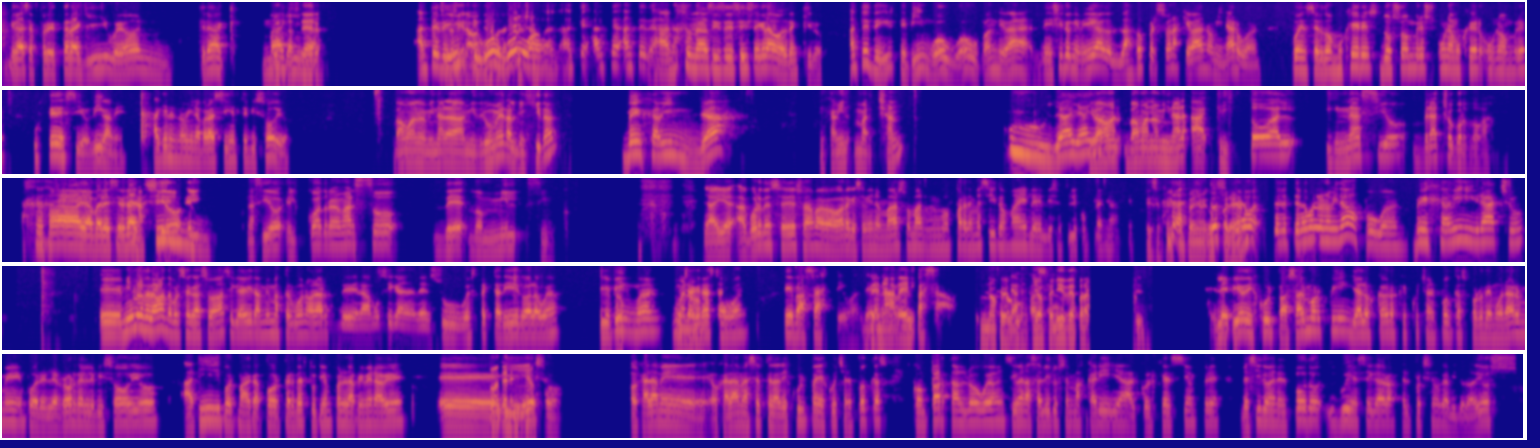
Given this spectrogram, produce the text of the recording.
Gracias por estar aquí, weón. Crack, máquina. placer. Antes de Si no irte, graba, wow, wow, antes, antes, antes, de- ah, no, no, sí, sí, sí se grabó, tranquilo. Antes de irte, Ping, wow, wow, ¿para dónde va? Necesito que me diga las dos personas que va a nominar, weón. Pueden ser dos mujeres, dos hombres, una mujer, un hombre. Usted decide, dígame, ¿a quiénes nomina para el siguiente episodio? Vamos a nominar a mi drummer, al Benjita, Benjamín, ¿ya? Benjamín Marchant. Uh, ya, ya, Y ya. vamos, a- vamos a nominar a Cristóbal Ignacio Bracho Córdoba. Ay, aparece Nació Brachín. Nacido el 4 de marzo de 2005. Ya, y acuérdense de eso, ah, ahora que se viene en marzo, más, unos par de mesitos más y le dicen feliz cumpleaños. Ese feliz cumpleaños, mi Entonces. ¿eh? tenemos, ten- tenemos los nominados, pues, weón. Benjamín y Bracho. eh, miembros de la banda, por si acaso, así que ahí también va a estar bueno hablar de la música, de su expectativa y toda la weá. Así que, Ping, weón, muchas bueno. gracias, weón. Te pasaste, weón. De verdad, nada, pasado. No, yo feliz de estar Le pido disculpas al Morpin y a los cabros que escuchan el podcast por demorarme, por el error del episodio, a ti por, perder tu tiempo en la primera vez. eh, y eso. Ojalá me, ojalá me acepten la disculpa y escuchen el podcast. Compártanlo, weón. Si van a salir, usen mascarilla, alcohol gel siempre. Besitos en el poto y cuídense, cabros. Hasta el próximo capítulo. Adiós.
